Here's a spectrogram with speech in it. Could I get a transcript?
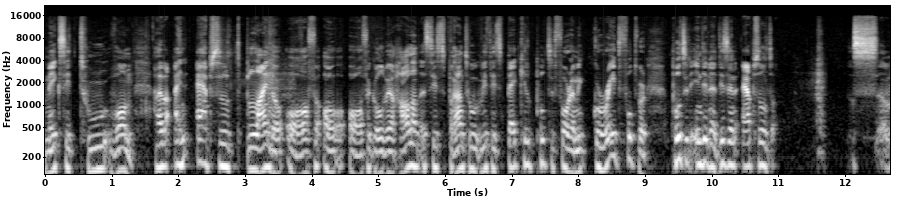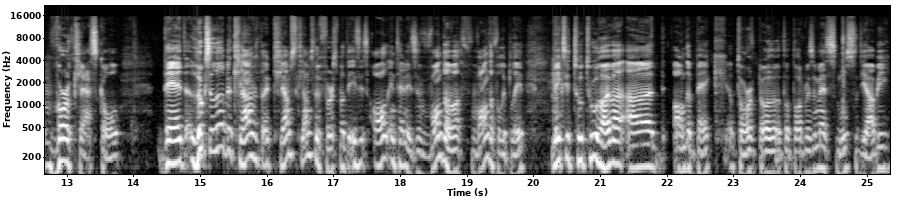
makes it 2-1. However, an absolute blinder of, of, of, a goal where Haaland assists Brandt, who with his back heel puts it forward. I mean, great footwork, puts it into the net. This is an absolute world-class goal that looks a little bit clumsy, clumsy, clumsy at first, but it is all intended. It's wonderful, wonderfully played. Makes it 2-2, however, uh, on the back, dort, dort, dort med SMS musste Diaby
